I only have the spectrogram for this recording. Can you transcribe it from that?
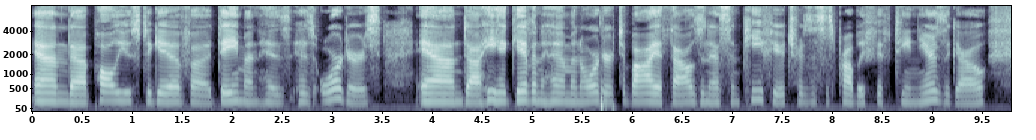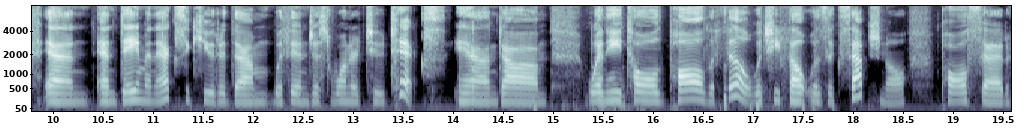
and uh, Paul used to give uh, Damon his his orders, and uh, he had given him an order to buy a thousand S and P futures. This is probably 15 years ago, and and Damon executed them within just one or two ticks. And um, when he told Paul the fill, which he felt was exceptional, Paul said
